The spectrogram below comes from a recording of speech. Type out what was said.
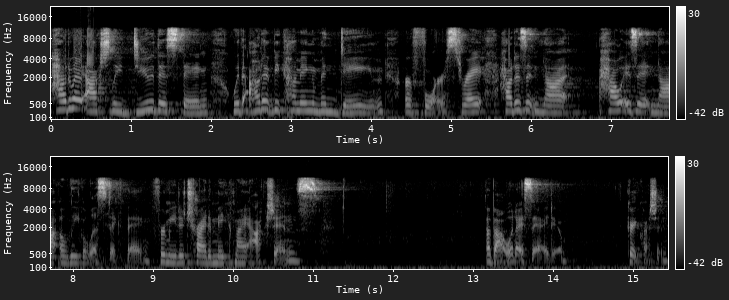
How do I actually do this thing without it becoming mundane or forced, right? How does it not how is it not a legalistic thing for me to try to make my actions about what I say I do? Great question.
